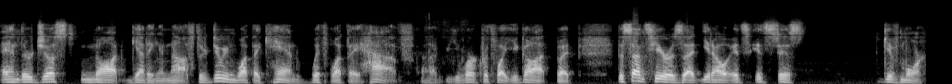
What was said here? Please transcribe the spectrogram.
and they're just not getting enough. They're doing what they can with what they have. Uh, you work with what you got, but the sense here is that you know it's it's just give more.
